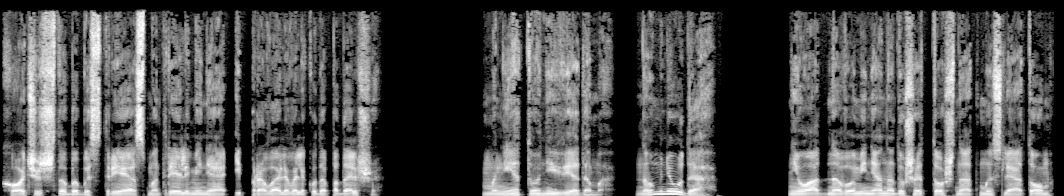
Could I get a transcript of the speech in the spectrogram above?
Хочешь, чтобы быстрее осмотрели меня и проваливали куда подальше? Мне то неведомо, но мне уда. Ни у одного меня на душе тошно от мысли о том,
